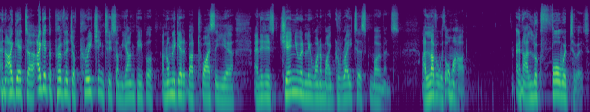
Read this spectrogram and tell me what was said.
And I get, uh, I get the privilege of preaching to some young people. I normally get it about twice a year, and it is genuinely one of my greatest moments. I love it with all my heart, and I look forward to it.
